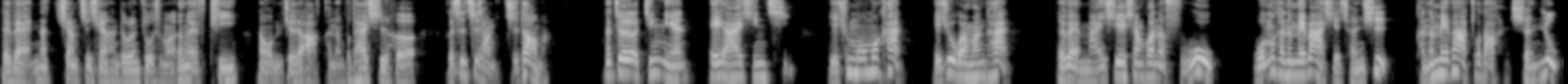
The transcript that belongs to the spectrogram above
对不对？那像之前很多人做什么 NFT，那我们觉得啊可能不太适合，可是至少你知道嘛。那这今年 AI 兴起，也去摸摸看，也去玩玩看，对不对？买一些相关的服务，我们可能没办法写程式，可能没办法做到很深入，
